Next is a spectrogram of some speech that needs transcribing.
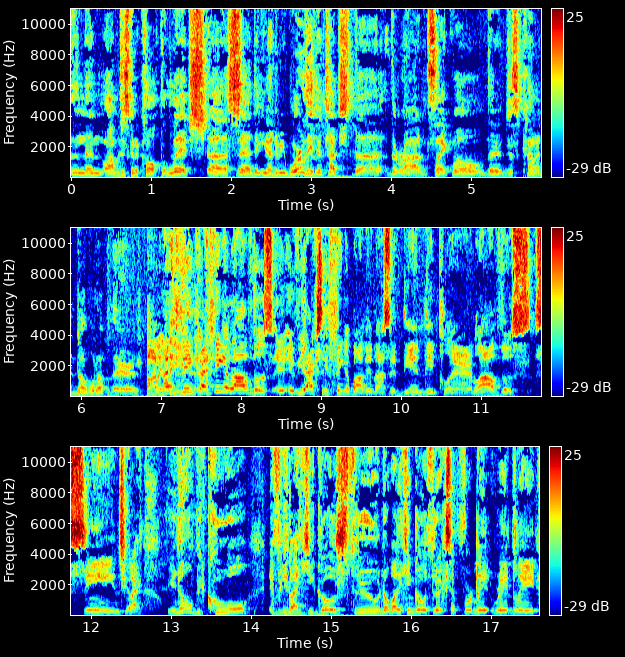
and then well, I'm just going to call it the lich uh, said that you had to be worthy to touch the the rod. It's like, well, they're just kind of doubled up there. I think I think a lot of those, i- if you actually think about it as a D and D player, a lot of those scenes, you're like, you know, it'd be cool if He like he goes through. Nobody can go through except for Ridley,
